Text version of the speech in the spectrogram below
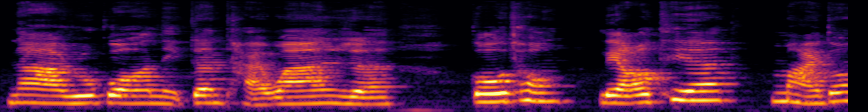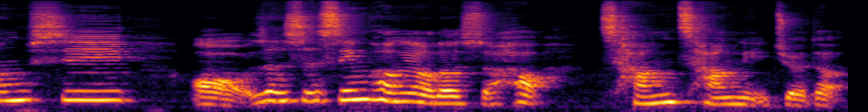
那如果你跟台湾人沟通、聊天、买东西哦，认识新朋友的时候，常常你觉得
